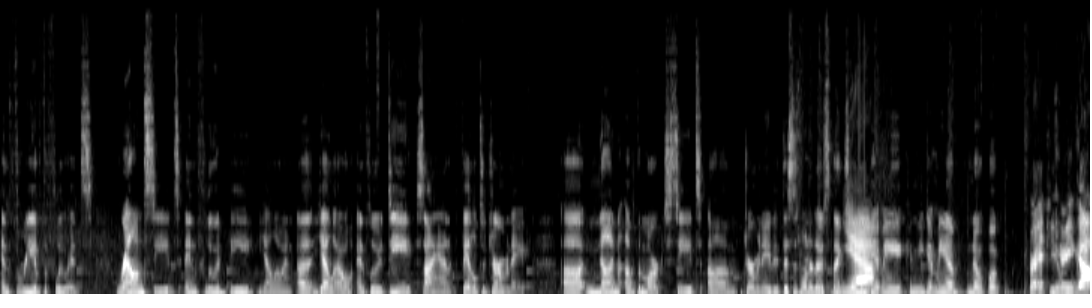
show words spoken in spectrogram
in three of the fluids. Round seeds in fluid B, yellow and uh, yellow, and fluid D, cyan, failed to germinate. Uh, none of the marked seeds um, germinated. This is one of those things. Yeah. Can you get me? Can you get me a notebook? Thank you. Here you go.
